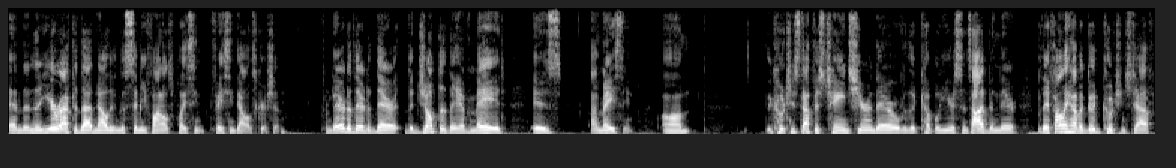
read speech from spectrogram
And then the year after that, now they're in the semifinals, placing facing Dallas Christian. From there to there to there, the jump that they have made is amazing. Um, the coaching staff has changed here and there over the couple years since I've been there, but they finally have a good coaching staff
